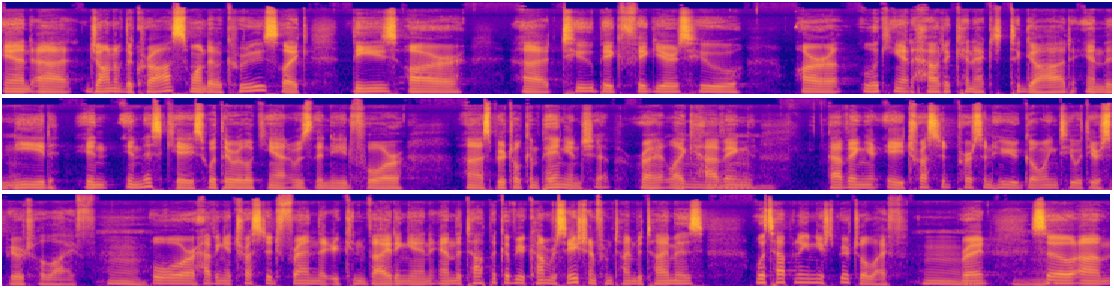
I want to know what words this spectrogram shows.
and uh, John of the Cross, Juan de la Cruz. Like these are uh, two big figures who are looking at how to connect to God and the need in in this case what they were looking at was the need for uh, spiritual companionship right? Like having having a trusted person who you're going to with your spiritual life or having a trusted friend that you're confiding in. And the topic of your conversation from time to time is what's happening in your spiritual life right? So um,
